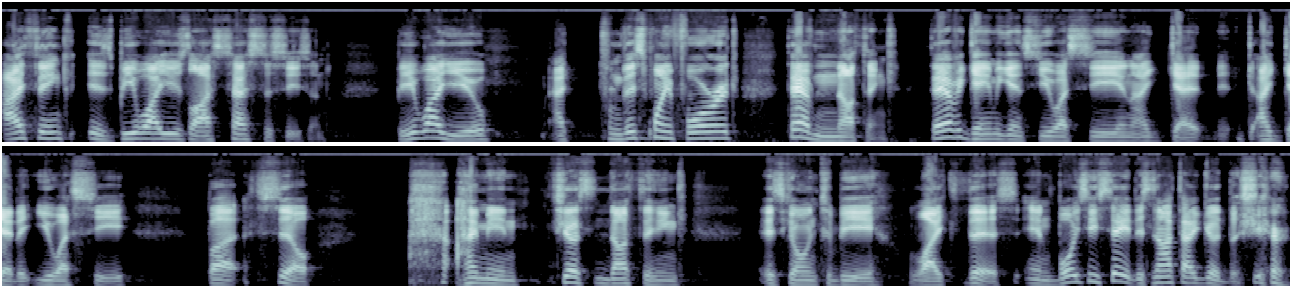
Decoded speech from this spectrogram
I think, is BYU's last test this season. BYU, at, from this point forward, they have nothing. They have a game against USC, and I get, I get it, USC, but still, I mean, just nothing is going to be like this. And Boise State is not that good this year.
